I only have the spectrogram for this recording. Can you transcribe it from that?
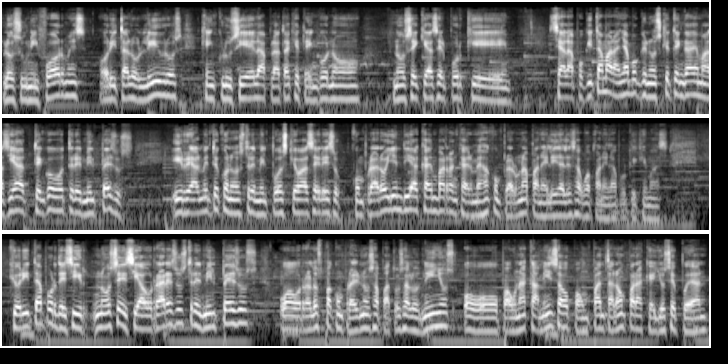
Los uniformes, ahorita los libros, que inclusive la plata que tengo no, no sé qué hacer porque sea la poquita maraña porque no es que tenga demasiada, tengo 3 mil pesos y realmente con esos 3 mil pesos, ¿qué va a hacer eso? Comprar hoy en día acá en Barranca Bermeja, comprar una panela y darles agua panela, porque qué más. Que ahorita por decir, no sé si ahorrar esos 3 mil pesos o ahorrarlos para comprar unos zapatos a los niños o para una camisa o para un pantalón para que ellos se puedan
